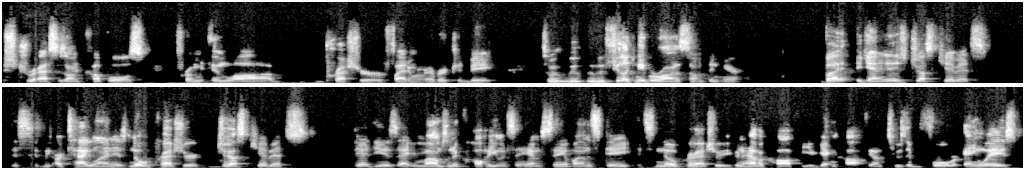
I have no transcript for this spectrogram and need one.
stress is on couples from in-law pressure or fighting, wherever it could be. So we, we feel like maybe we're on to something here. But again, it is just kibitz. This, we, our tagline is no pressure, just kibitz. The idea is that your mom's going to call you and say, hey, I'm sitting up on this date. It's no pressure. You're going to have a coffee. You're getting coffee on Tuesday before work anyways.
